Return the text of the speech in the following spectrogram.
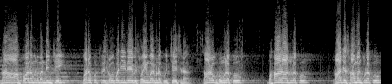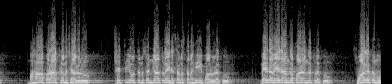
నా ఆహ్వానమును మన్నించి వరపుత్రి ద్రౌపదీదేవి స్వయంవరమునకు ఇచ్చేసిన సార్వభౌములకు మహారాజులకు రాజసామంతులకు మహాపరాక్రమశాలురు క్షత్రియోత్తమ సంజాతులైన సమస్త మహీపాలులకు వేద వేదాంగ పారంగతులకు స్వాగతము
